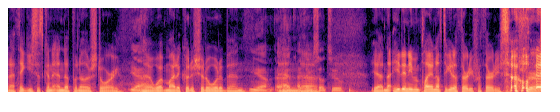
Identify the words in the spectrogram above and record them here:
and I think he's just going to end up another story. Yeah. Uh, what might have, could have, should have, would have been. Yeah, I, And, I think uh, so too. Yeah, he didn't even play enough to get a thirty for thirty, so Sure.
